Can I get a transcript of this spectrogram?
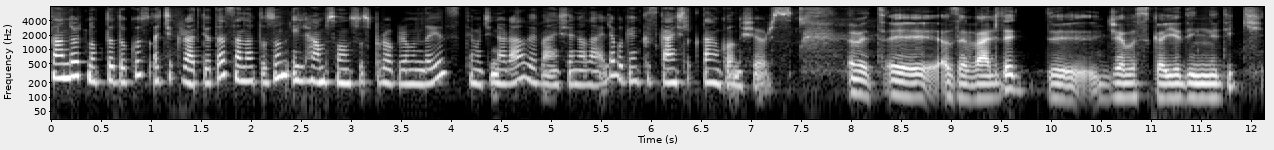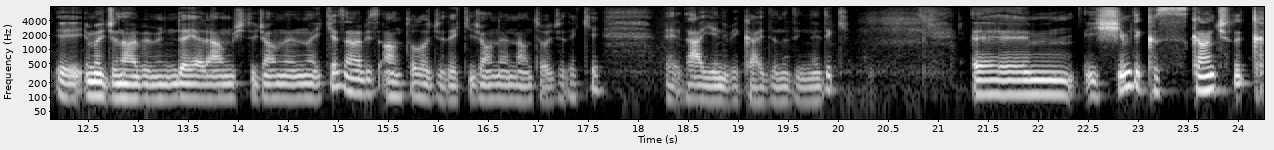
94.9 Açık Radyo'da Sanat Uzun İlham Sonsuz programındayız. Timuçin Oral ve ben Şenolay'la bugün kıskançlıktan konuşuyoruz. Evet, e, az evvel de e, Jealous Guy'ı dinledik. E, Imagine albümünde yer almıştı John Lennon'a ilk kez ama biz Antoloji'deki, John Lennon Antoloji'deki e, daha yeni bir kaydını dinledik. E, şimdi kıskançlık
